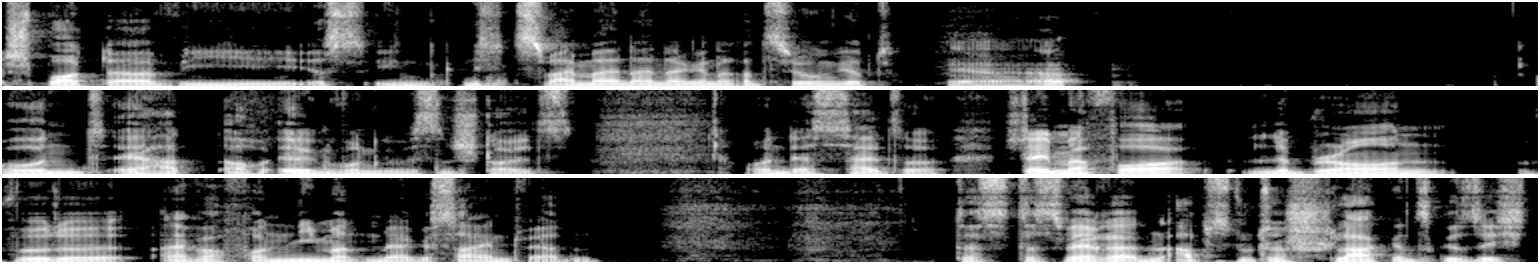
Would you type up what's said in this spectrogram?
Sportler, wie es ihn nicht zweimal in einer Generation gibt. Ja. Und er hat auch irgendwo einen gewissen Stolz. Und es ist halt so, stell dir mal vor, LeBron würde einfach von niemandem mehr gesigned werden. Das, das wäre ein absoluter Schlag ins Gesicht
